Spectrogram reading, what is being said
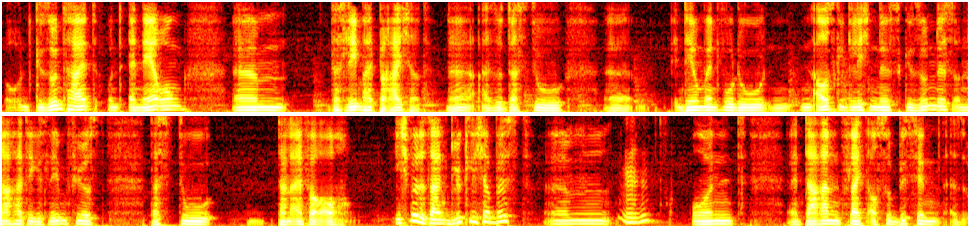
und Gesundheit und Ernährung ähm, das Leben halt bereichert. Ne? Also, dass du äh, in dem Moment, wo du ein ausgeglichenes, gesundes und nachhaltiges Leben führst, dass du dann einfach auch, ich würde sagen, glücklicher bist ähm, mhm. und äh, daran vielleicht auch so ein bisschen, also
